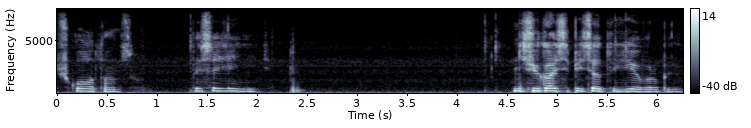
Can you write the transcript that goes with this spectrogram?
Школа танцев. Присоедините. Нифига себе 50 евро, блин.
